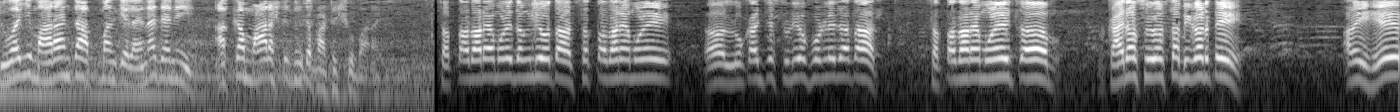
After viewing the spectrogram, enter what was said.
शिवाजी महाराजांचा अपमान केलाय ना त्यांनी. अख्खा महाराष्ट्र तुमच्या पाठीशी उभा राहील. सत्ताधाऱ्यामुळे दंगली होतात. सत्ताधाऱ्यामुळे लोकांचे स्टुडिओ फोडले जातात. सत्ताधाऱ्यामुळेच कायदा सुव्यवस्था बिघडते. आणि हे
